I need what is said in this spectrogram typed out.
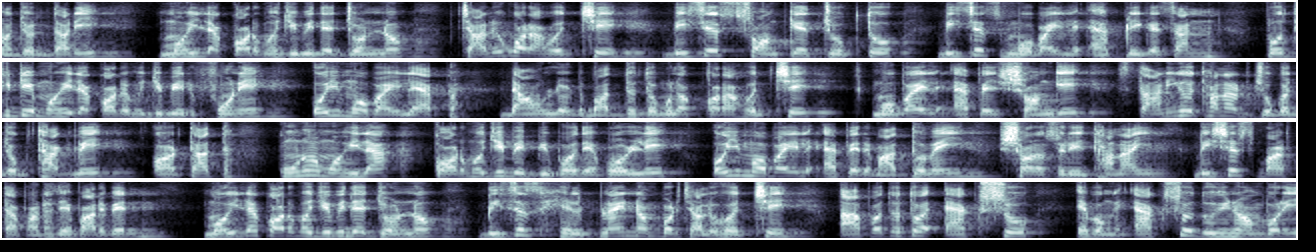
নজরদারি। মহিলা কর্মজীবীদের জন্য চালু করা হচ্ছে বিশেষ সংকেতযুক্ত বিশেষ মোবাইল অ্যাপ্লিকেশন। প্রতিটি মহিলা কর্মজীবীর ফোনে ওই মোবাইল অ্যাপ ডাউনলোড বাধ্যতামূলক করা হচ্ছে। মোবাইল অ্যাপের সঙ্গে স্থানীয় থানার যোগাযোগ থাকবে। অর্থাৎ কোনো মহিলা কর্মজীবী বিপদে পড়লে ওই মোবাইল অ্যাপের মাধ্যমেই সরাসরি থানায় বিশেষ বার্তা পাঠাতে পারবেন। মহিলা কর্মজীবীদের জন্য বিশেষ হেল্পলাইন নম্বর চালু হচ্ছে। আপাতত একশো এবং একশো দুই নম্বরে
